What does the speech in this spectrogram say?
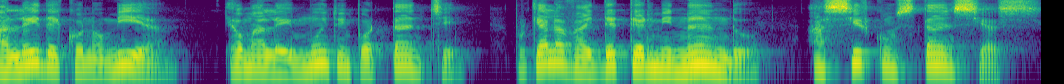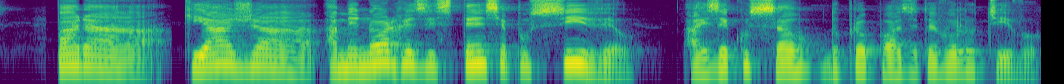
A lei da economia é uma lei muito importante porque ela vai determinando as circunstâncias para que haja a menor resistência possível à execução do propósito evolutivo.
